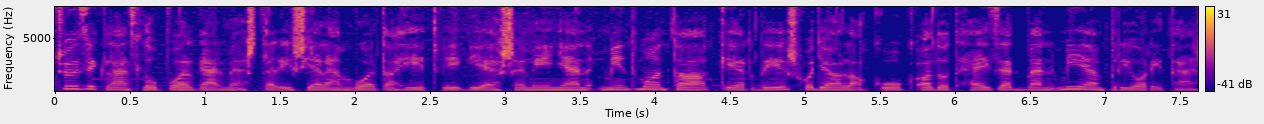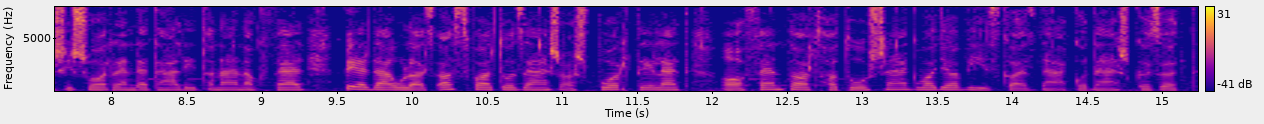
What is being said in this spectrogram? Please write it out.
Csőzik László polgármester is jelen volt a hétvégi eseményen, mint mondta, kérdés, hogy a lakók adott helyzetben milyen prioritási sorrendet állítanának fel, például az aszfaltozás, a sportélet, a fenntarthatóság vagy a vízgazdálkodás között.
